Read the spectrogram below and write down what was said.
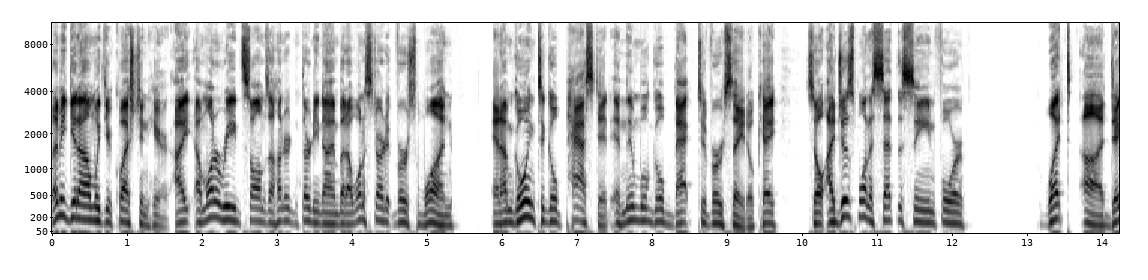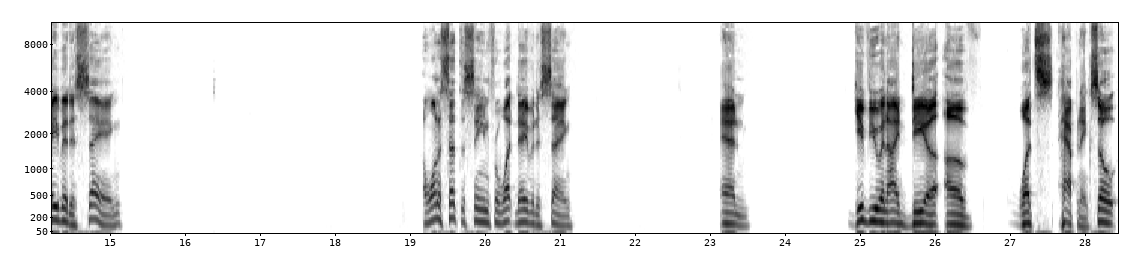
Let me get on with your question here. I, I want to read Psalms 139, but I want to start at verse 1 and I'm going to go past it and then we'll go back to verse 8, okay? So I just want to set the scene for what uh, David is saying. I want to set the scene for what David is saying and give you an idea of what's happening. So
